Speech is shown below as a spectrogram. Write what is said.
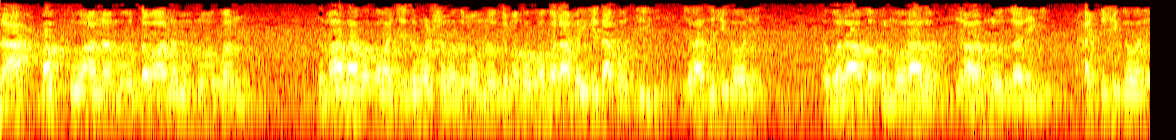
لا احببت انا موتوانا ممنوکا زمان دا کو کوا چیز مر شمد ممنوک مخوف غلامی کی دا پوچی جہاد شی کولے تو غلام بقل موراد جہاد نوزگاری گی حج شی کولے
